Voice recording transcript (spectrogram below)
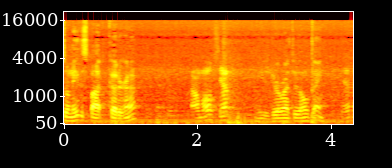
Almost don't need the spot cutter, huh? Almost, yep. You just drill right through the whole thing. Yep.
